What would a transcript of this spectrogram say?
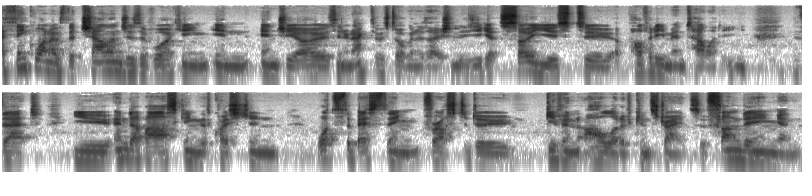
I think one of the challenges of working in NGOs in an activist organization is you get so used to a poverty mentality that you end up asking the question what's the best thing for us to do given a whole lot of constraints of funding and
